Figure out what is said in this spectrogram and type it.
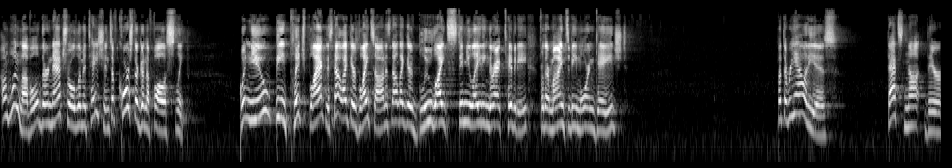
On one level, their natural limitations, of course they're going to fall asleep. Wouldn't you? Being pitch black, it's not like there's lights on, it's not like there's blue lights stimulating their activity for their minds to be more engaged. But the reality is, that's not their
